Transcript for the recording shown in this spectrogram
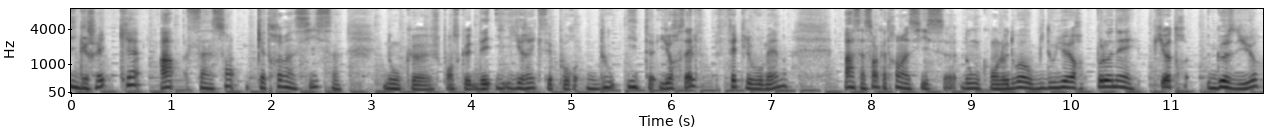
DI YA586. Donc euh, je pense que DIY c'est pour Do It Yourself, faites-le vous-même. A586, donc on le doit au bidouilleur polonais Piotr Gosdur.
